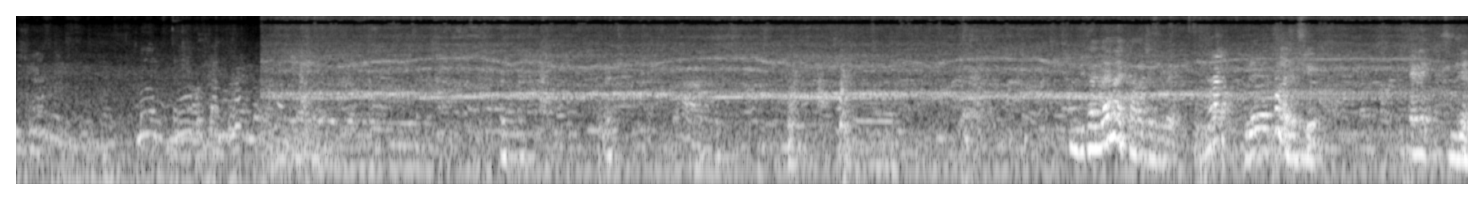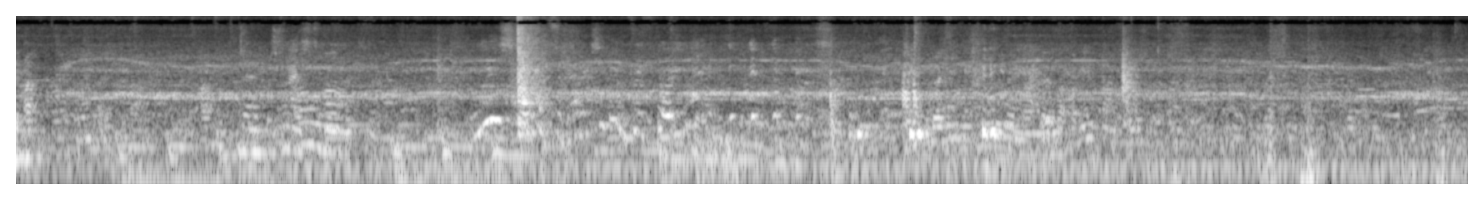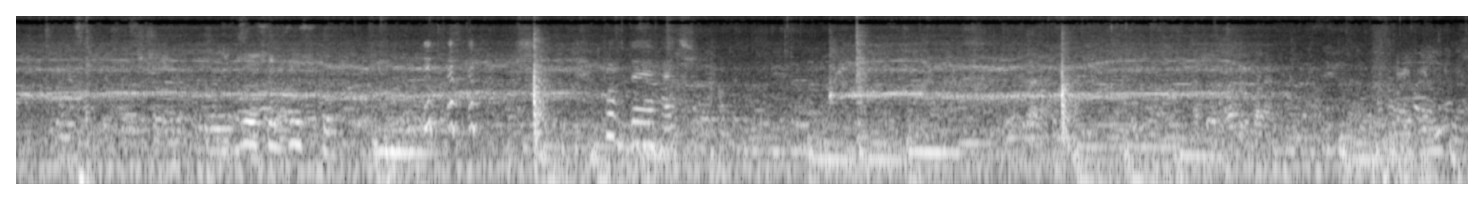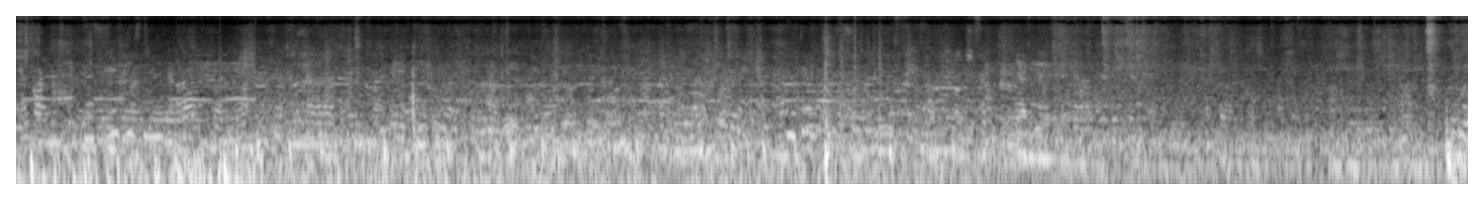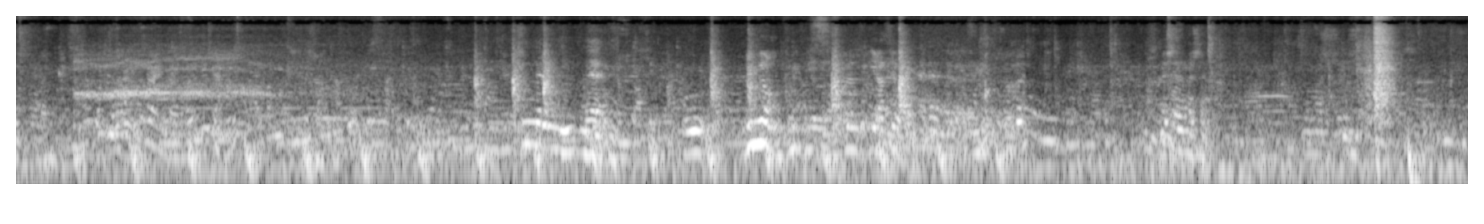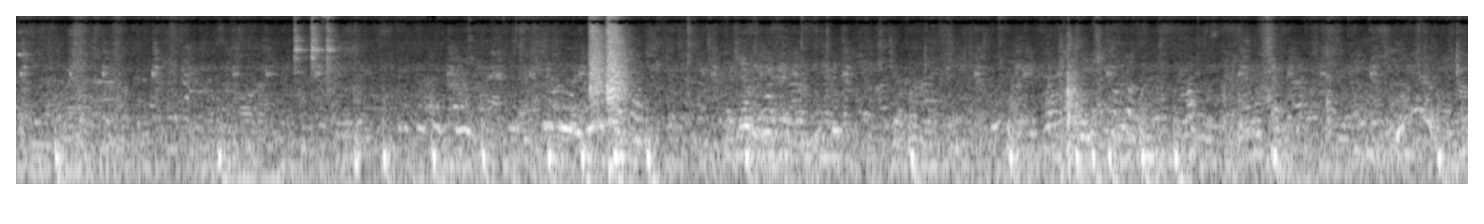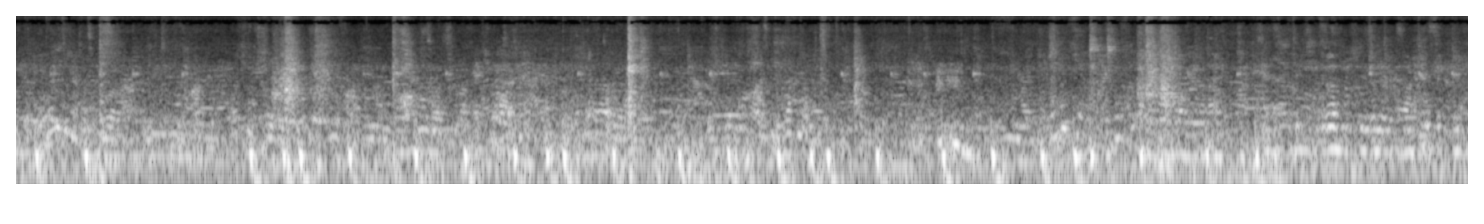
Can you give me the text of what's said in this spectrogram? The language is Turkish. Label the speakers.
Speaker 1: Şimdi bir tane daha mı kalacağız buraya? Ha? Buraya kalacağız. Evet, şimdi. İçini
Speaker 2: açtım ama. Ne iş yapıyorsun? Karışık mı? Siz soruyorsunuz. serduszku. Powdychać. Thank you.
Speaker 1: Thank you. glaube ich, hier so eine Kiste kriegt.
